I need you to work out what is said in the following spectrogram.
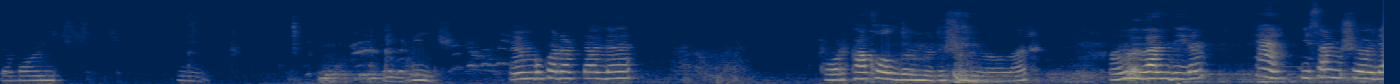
Yabani çiçek. Hmm. İlginç. Hem bu karakterle korkak olduğunu düşünüyorlar. Ama ben değilim. He, gitsem şöyle.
